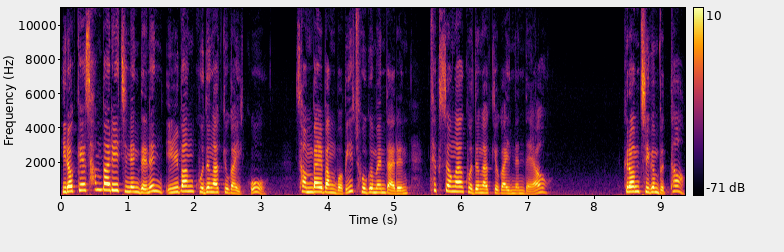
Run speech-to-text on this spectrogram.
이렇게 선발이 진행되는 일반 고등학교가 있고 선발 방법이 조금은 다른 특성화 고등학교가 있는데요. 그럼 지금부터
